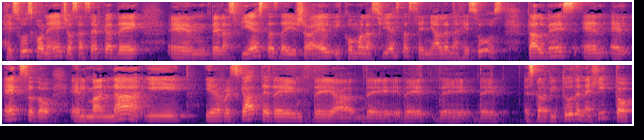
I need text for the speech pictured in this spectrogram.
Jesús con ellos acerca de Em, de las fiestas de Israel y cómo las fiestas señalan a Jesús. Tal vez en el Éxodo, el maná y, el rescate ah, de, esclavitud en Egipto,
